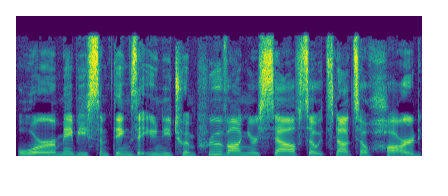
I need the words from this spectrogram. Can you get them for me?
or maybe some things that you need to improve on yourself so it's not so hard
